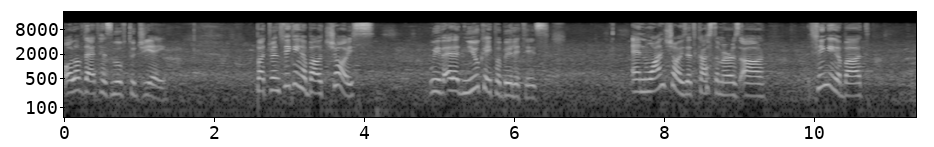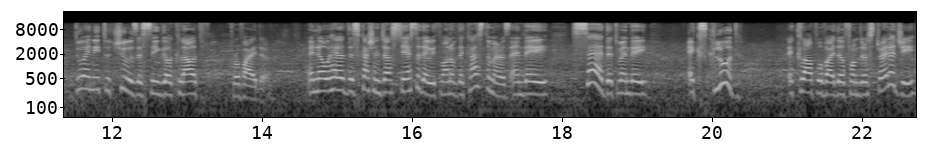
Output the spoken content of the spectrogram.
all of that has moved to GA. But when thinking about choice, we've added new capabilities. And one choice that customers are thinking about, do I need to choose a single cloud provider? And now we had a discussion just yesterday with one of the customers and they said that when they exclude a cloud provider from their strategy,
